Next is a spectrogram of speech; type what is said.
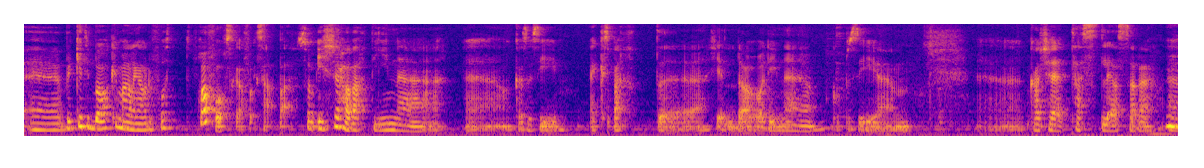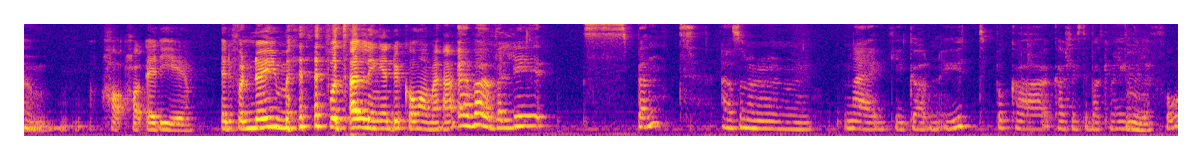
uh, hvilke tilbakemeldinger har du fått fra forskere, f.eks., som ikke har vært dine uh, hva skal jeg si, ekspertkilder og dine hva skal jeg si, eh, kanskje testlesere? Mm. ha, ha, er, de, er du fornøyd med fortellingen du kommer med her? Jeg var jo veldig spent altså når, når jeg ga den ut, på hva, hva slags tilbakemelding jeg ville få.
